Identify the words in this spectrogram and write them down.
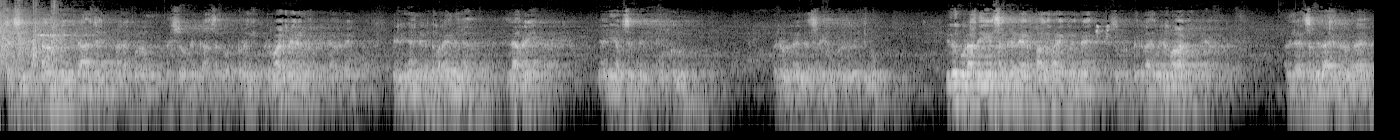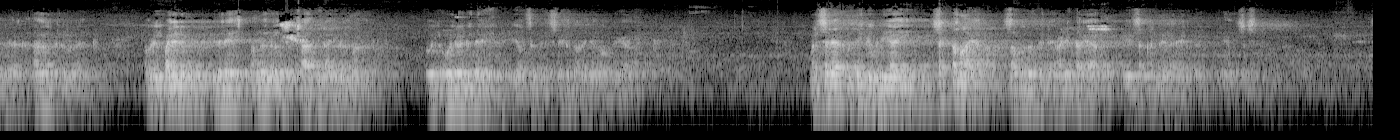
ശശി പട്ടാമ്പി രാജൻ മലപ്പുറം അശോകൻ കാസർഗോഡ് തുടങ്ങി ഒരുപാട് പേരുണ്ട്. എല്ലാവരുടെ പേര് ഞാൻ എടുത്ത് പറയുന്നില്ല. എല്ലാവരെയും ഞാൻ ഈ അവസരത്തിൽ ഓർക്കുന്നു. അവരോട് എന്റെ സ്നേഹം ഇതുകൂടാതെ ഈ സംഘടനയുടെ ഭാഗമായിട്ടുള്ള സുഹൃത്തുക്കളായ ഒരുപാട് അതിലെ സംവിധായകരുണ്ട് കഥാകൃത്തുക്കളുണ്ട്. അവരിൽ പലരും ഇതിലെ അംഗങ്ങളും ശിക്ഷാധികാരികളുമാണ് അവരിൽ ഓരോരുത്തരെ ഈ അവസരത്തിൽ സ്നേഹത്തോടെ ഞാൻ ഓർക്കുകയാണ് മത്സര ബുദ്ധിക്ക് ഉപരിയായി ശക്തമായ സൗഹൃദത്തിന്റെ അടിത്തറയാണ് ഈ സംഘടനയുടെ ഞാൻ വിശ്വസിക്കുന്നു.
